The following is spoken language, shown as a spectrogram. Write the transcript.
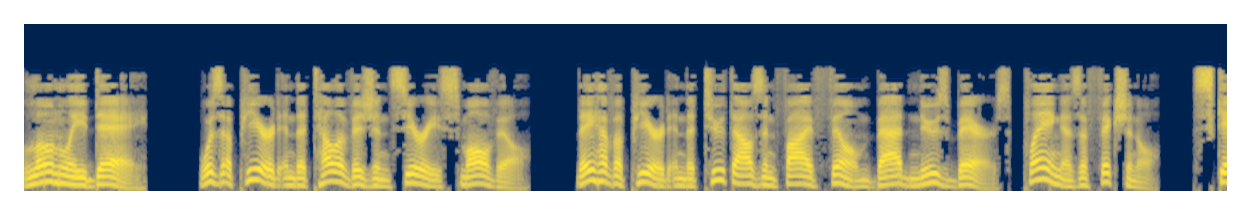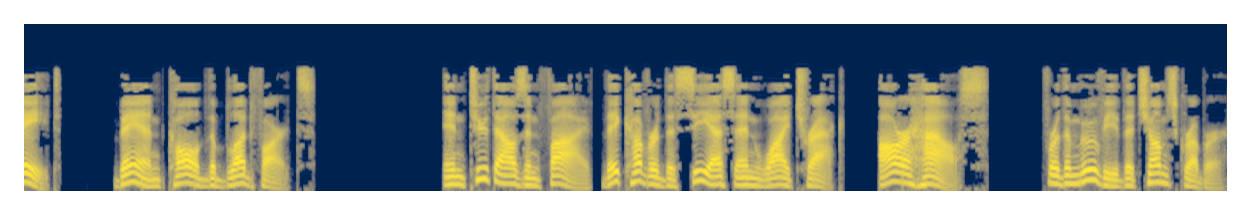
Lonely Day, was appeared in the television series Smallville. They have appeared in the 2005 film Bad News Bears, playing as a fictional skate band called the Bloodfarts. In 2005, they covered the CSNY track, Our House, for the movie The Chumscrubber.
